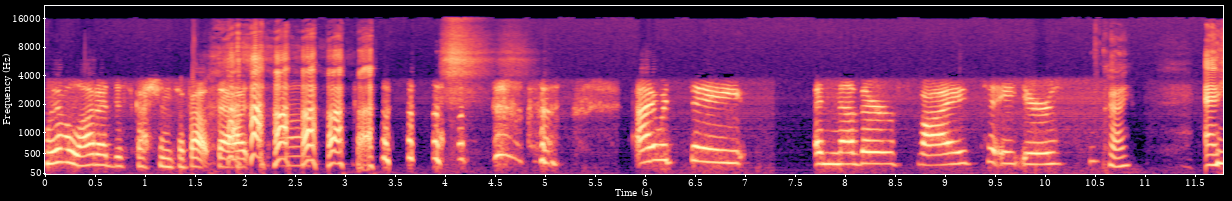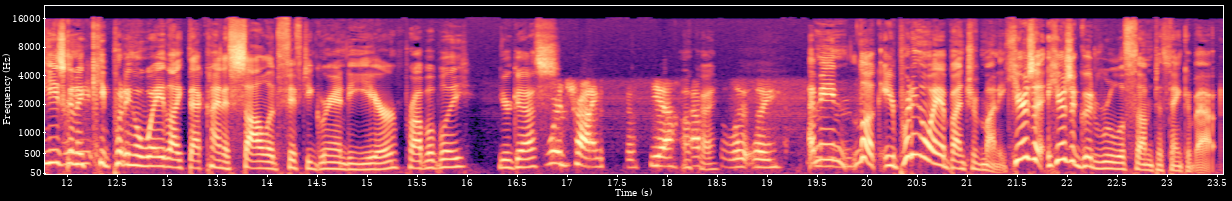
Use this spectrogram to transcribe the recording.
We have a lot of discussions about that. Um, I would say another five to eight years. Okay. And he's going to keep putting away like that kind of solid 50 grand a year, probably, your guess? We're trying to. Yeah, Okay. absolutely. I mean, mm-hmm. look, you're putting away a bunch of money. Here's a here's a good rule of thumb to think about.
